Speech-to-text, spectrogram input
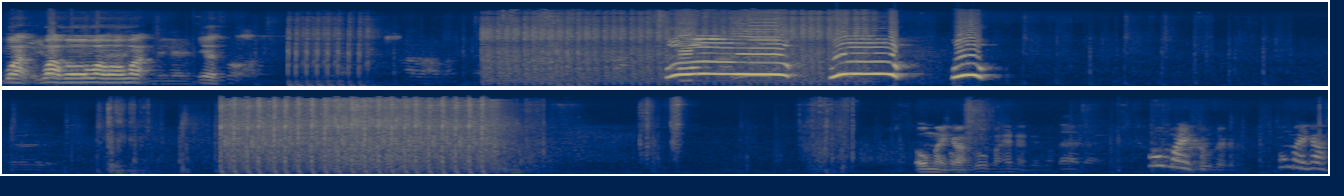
One, one, one, one, one, one. Yes. Woo! Oh my ส่ god งรูปมาให้หน่อยได้ไหม ได้ได้ Oh my รู god ปเลยได้ไหม Oh my god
